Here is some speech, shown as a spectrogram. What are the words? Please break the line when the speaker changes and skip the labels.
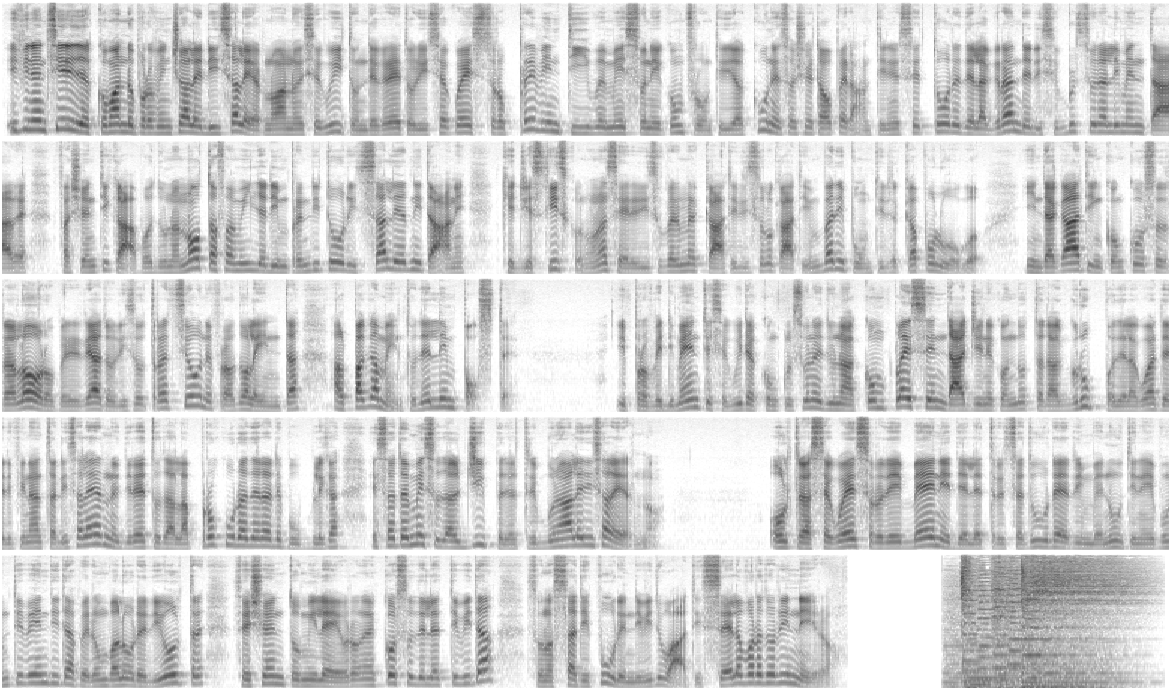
I finanzieri del Comando Provinciale di Salerno hanno eseguito un decreto di sequestro preventivo emesso nei confronti di alcune società operanti nel settore della grande distribuzione alimentare, facenti capo ad una nota famiglia di imprenditori salernitani che gestiscono una serie di supermercati dislocati in vari punti del capoluogo, indagati in concorso tra loro per il reato di sottrazione fraudolenta al pagamento delle imposte. Il provvedimento è seguito a conclusione di una complessa indagine condotta dal gruppo della Guardia di Finanza di Salerno e diretto dalla Procura della Repubblica è stato emesso dal GIP del Tribunale di Salerno. Oltre al sequestro dei beni e delle attrezzature rinvenuti nei punti vendita per un valore di oltre 600.000 euro, nel corso delle attività sono stati pure individuati sei lavoratori in nero.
